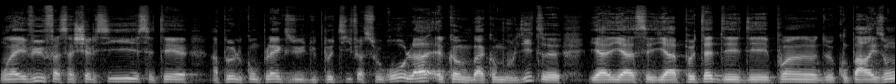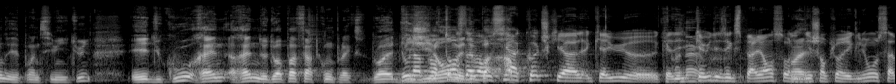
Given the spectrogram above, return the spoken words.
on avait vu face à Chelsea, c'était un peu le complexe du, petit face au gros. Là, comme, bah, comme vous le dites, euh, il y a, il y a, y a peut-être des, des, points de comparaison, des points de similitude. Et du coup, Rennes, Rennes ne doit pas faire de complexe, doit être vigilant. l'importance d'avoir aussi un coach qui a, qui a eu, euh, qui, a, qui a, eu des expériences en Ligue des Champions avec Lyon, ça,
